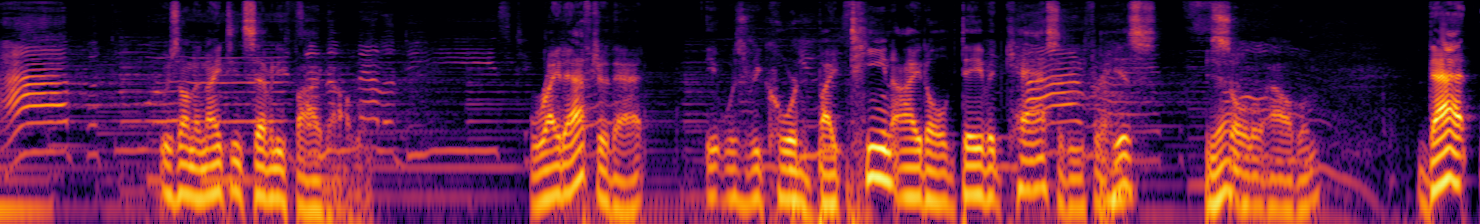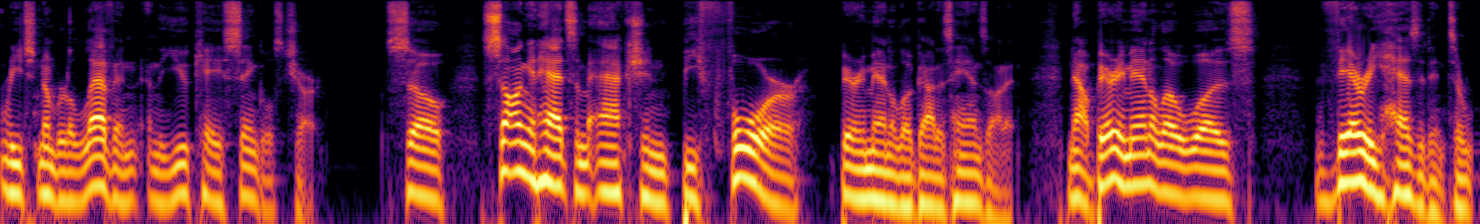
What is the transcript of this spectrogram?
I put the It was on a 1975 album. Right after that, it was recorded by teen idol David Cassidy for his solo album. That reached number 11 in the UK singles chart. So, song had had some action before Barry Manilow got his hands on it. Now, Barry Manilow was very hesitant to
